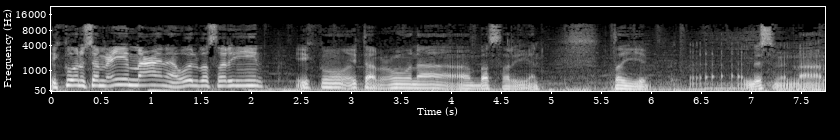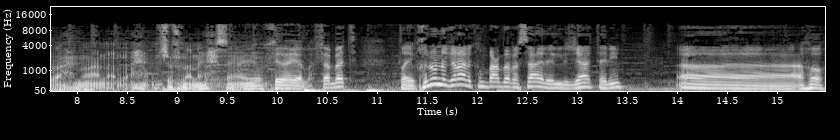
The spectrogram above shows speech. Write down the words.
يكونوا سمعيين معنا والبصريين يكونوا يتابعونا بصريا. طيب بسم الله الرحمن الرحيم. شوف لنا يحسن. أيوه كذا. يلا ثبت. طيب خلونا نقرأ لكم بعض الرسائل اللي جاتني. آه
